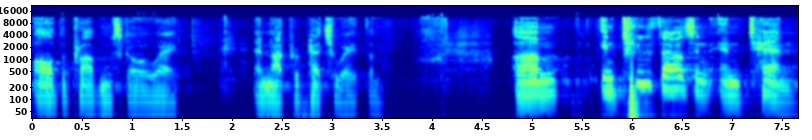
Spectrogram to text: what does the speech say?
all the problems go away and not perpetuate them. Um, in 2010,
